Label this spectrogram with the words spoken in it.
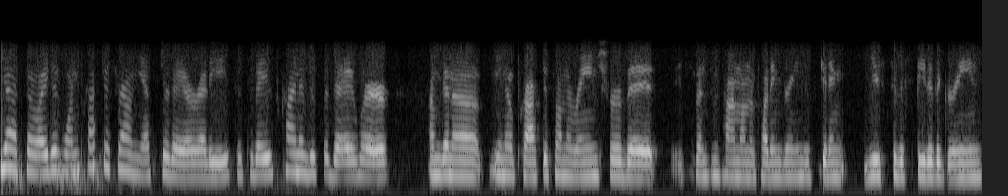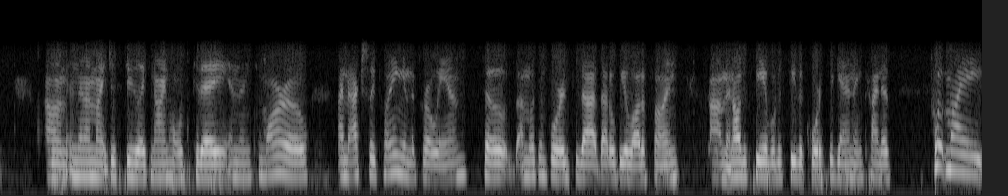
Yeah, so I did one practice round yesterday already. So today's kind of just a day where I'm gonna, you know, practice on the range for a bit, spend some time on the putting green, just getting used to the speed of the greens um, and then I might just do like nine holes today, and then tomorrow I'm actually playing in the pro am. So I'm looking forward to that. That'll be a lot of fun. Um, and I'll just be able to see the course again and kind of put my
